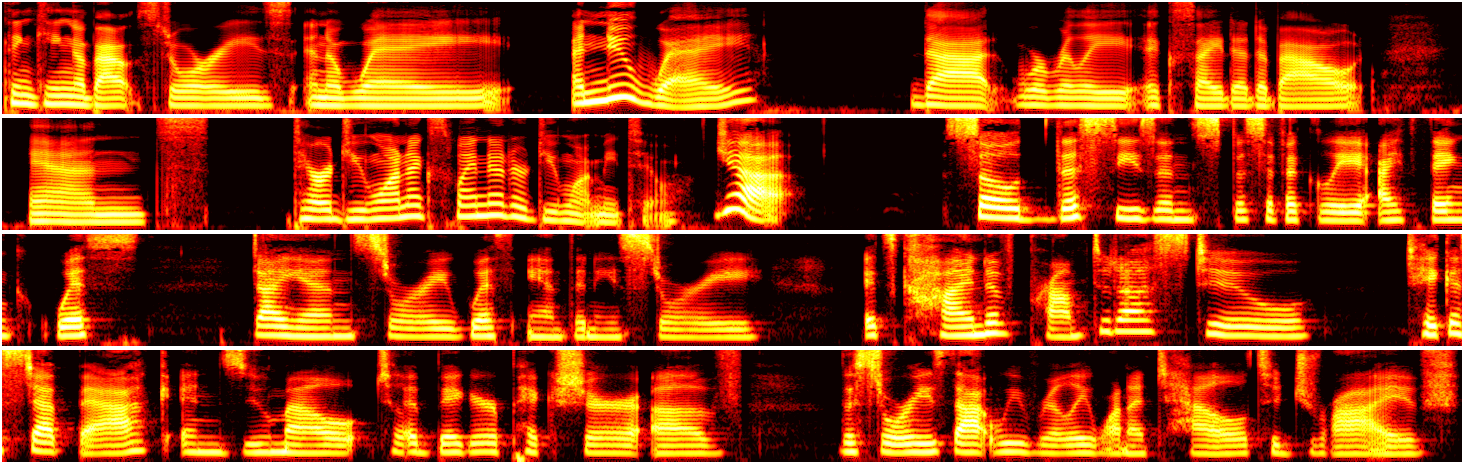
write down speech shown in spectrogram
thinking about stories in a way, a new way that we're really excited about. And Tara, do you want to explain it or do you want me to? Yeah. So this season specifically, I think with Diane's story, with Anthony's story, it's kind of prompted us to take a step back and zoom out to a bigger picture of the stories that we really want to tell to drive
